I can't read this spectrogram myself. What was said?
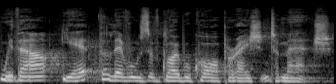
without yet the levels of global cooperation to match.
